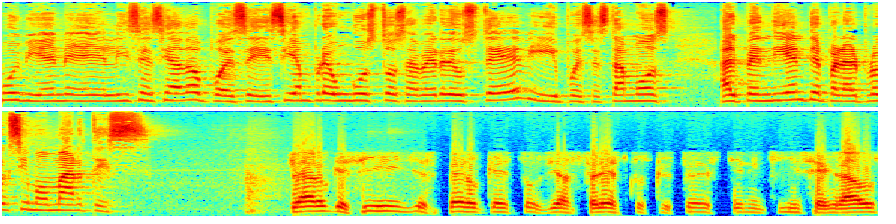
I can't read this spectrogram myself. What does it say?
Muy bien, eh, licenciado, pues eh, siempre un gusto saber de usted y pues estamos al pendiente para el próximo martes. Claro que sí, espero que estos días frescos que ustedes tienen 15 grados,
